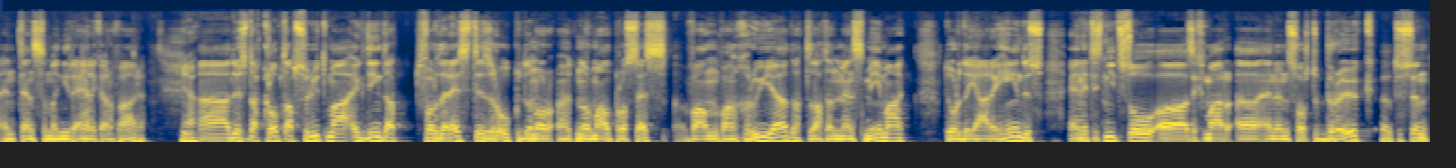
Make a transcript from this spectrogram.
intense manier eigenlijk ervaren. Ja. dus dat klopt absoluut, maar ik denk dat voor de rest is er ook de, het normaal proces van, van groei, dat, dat een mens meemaakt door de jaren heen. Dus, en het is niet zo, zeg maar, een soort breuk tussen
